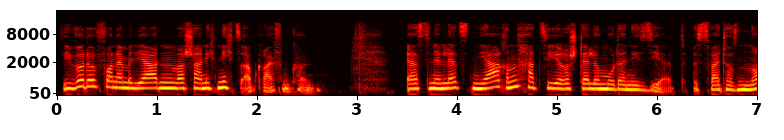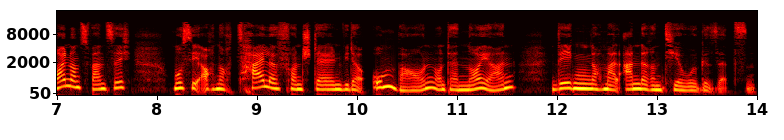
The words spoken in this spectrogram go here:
sie würde von der Milliarden wahrscheinlich nichts abgreifen können. Erst in den letzten Jahren hat sie ihre Stelle modernisiert. Bis 2029 muss sie auch noch Teile von Stellen wieder umbauen und erneuern, wegen nochmal anderen Tierwohlgesetzen.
